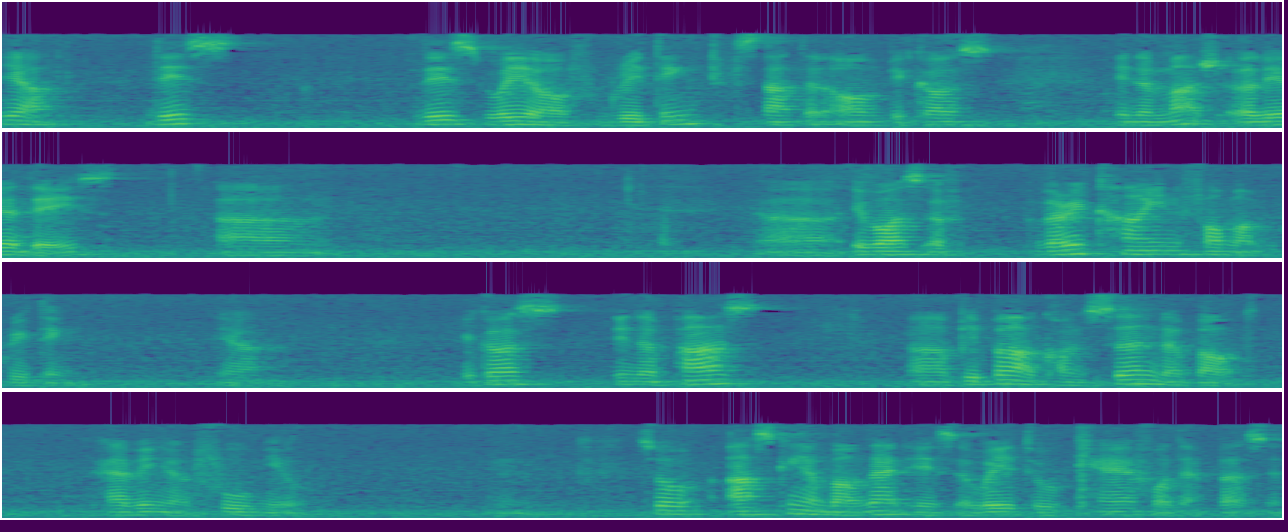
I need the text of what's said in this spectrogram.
yeah, this this way of greeting started off because in the much earlier days, um, uh, it was a very kind form of greeting. Yeah, because in the past, uh, people are concerned about having a full meal. Mm. So asking about that is a way to care for that person,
